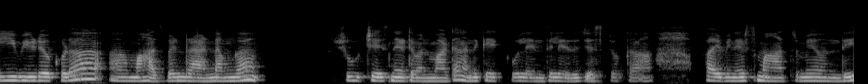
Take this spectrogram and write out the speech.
ఈ వీడియో కూడా మా హస్బెండ్ ర్యాండమ్గా షూట్ చేసినవి అనమాట అందుకే ఎక్కువ లెంత్ లేదు జస్ట్ ఒక ఫైవ్ మినిట్స్ మాత్రమే ఉంది.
